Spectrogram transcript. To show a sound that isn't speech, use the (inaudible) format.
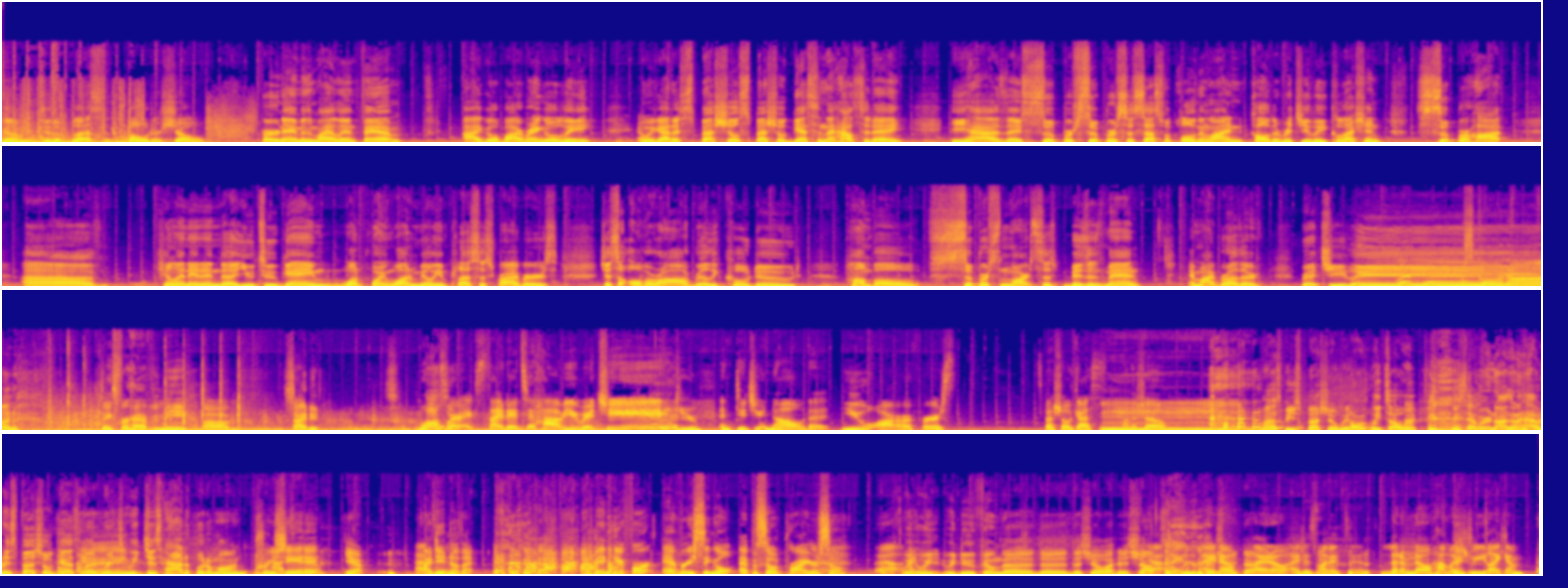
Welcome to the Blessed Boulder Show. Her name is Mylan Pham. I go by Rango Lee, and we got a special, special guest in the house today. He has a super, super successful clothing line called the Richie Le Collection. Super hot. Uh, killing it in the YouTube game, 1.1 million plus subscribers. Just an overall really cool dude, humble, super smart businessman. And my brother, Richie Le. What's going on? Thanks for having me. Um, excited. Well, Awesome. we're excited to have you, Richie. Thank you. And did you know that you are our first special guest on the show? Mm, (laughs) Must be special. We don't. We told we, we said we are not gonna have any special guests, but Richie, we just had to put him on. appreciate it. Yeah, Had I did know that. (laughs) I've been here for every single episode prior, so Yeah. We, we, we do film the, the, the show at his shop, Yeah. so we appreciate (laughs) I know. that. I know. I just wanted to (laughs) let him know how much Thank you, we like him. (laughs)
